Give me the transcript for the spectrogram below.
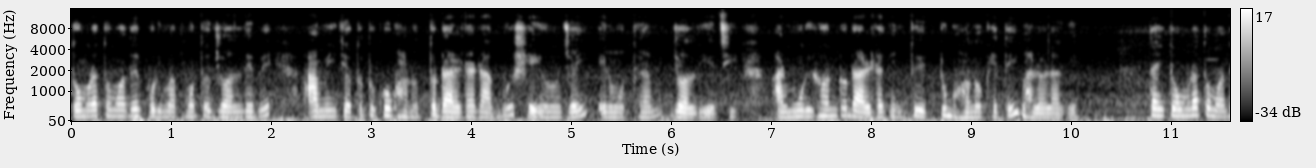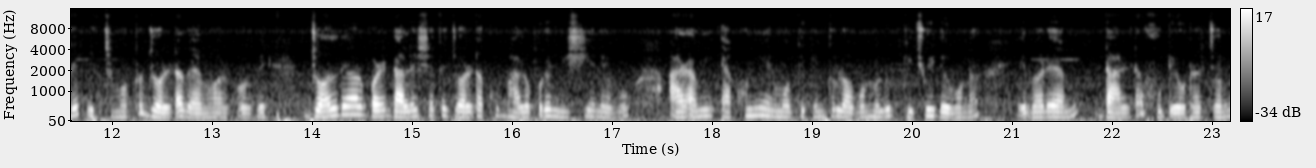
তোমরা তোমাদের পরিমাপ মতো জল দেবে। আমি যতটুকু ঘনত্ব ডালটা রাখব সেই অনুযায়ী এর মধ্যে আমি জল দিয়েছি। আর মুড়িঘণ্ট ডালটা কিন্তু একটু ঘন খেতেই ভালো লাগে। তাই তোমরা তোমাদের ইচ্ছে মতো জলটা ব্যবহার করবে। জল দেওয়ার পরে ডালের সাথে জলটা খুব ভালো করে মিশিয়ে নেব। আর আমি এখনই এর মধ্যে কিন্তু লবণ, হলুদ কিছুই দেব না। এবারে আমি ডালটা ফুটে ওঠার জন্য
